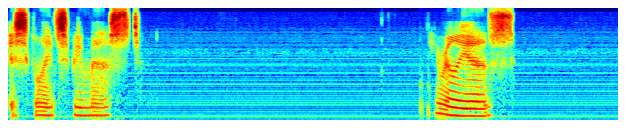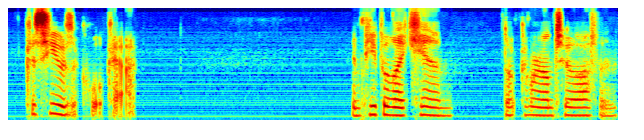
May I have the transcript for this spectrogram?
is going to be missed. He really is. Because he was a cool cat. And people like him don't come around too often.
